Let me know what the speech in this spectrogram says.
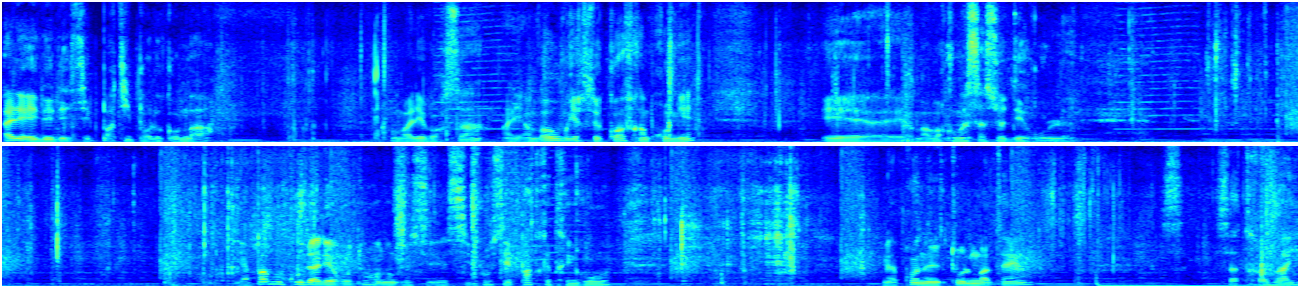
Allez Dédé, c'est parti pour le combat. On va aller voir ça. Allez, on va ouvrir ce coffre en premier. Et euh, on va voir comment ça se déroule. Il n'y a pas beaucoup d'aller-retour, donc s'il faut, c'est pas très très gros. Mais après, on est tôt le matin. Ça travaille.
